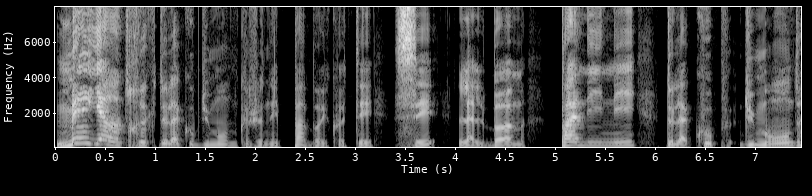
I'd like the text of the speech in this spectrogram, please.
Mais il y a un truc de la Coupe du Monde que je n'ai pas boycotté, c'est l'album Panini de la Coupe du Monde.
